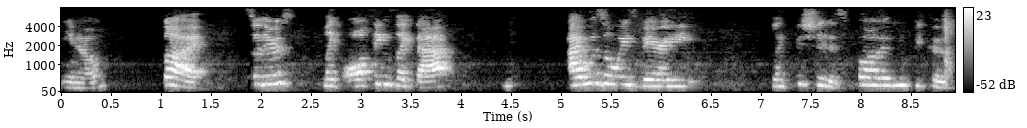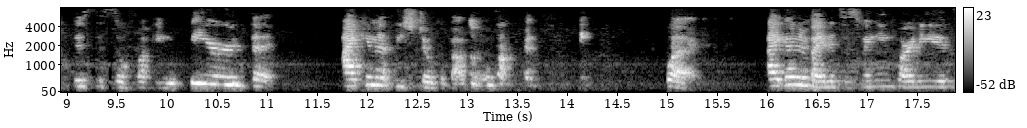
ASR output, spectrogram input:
you know? But so there's like all things like that. I was always very like this shit is fun because this is so fucking weird that I can at least joke about this. what? I got invited to swinging parties.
